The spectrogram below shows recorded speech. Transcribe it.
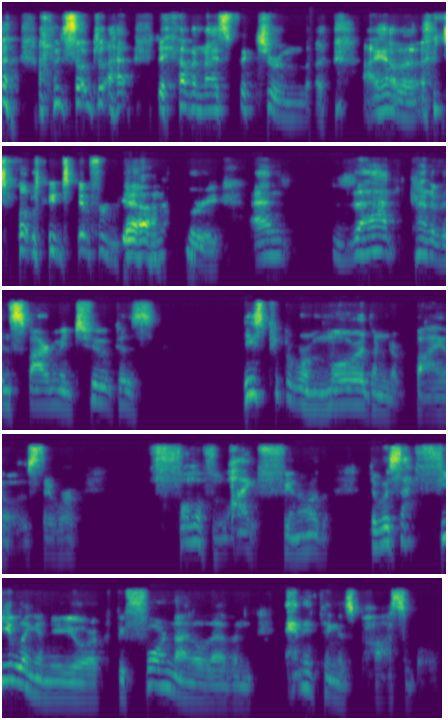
I'm so glad they have a nice picture. of him. I have a, a totally different yeah. memory. And that kind of inspired me too, because these people were more than their bios. They were full of life, you know. There was that feeling in New York before 9-11, anything is possible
